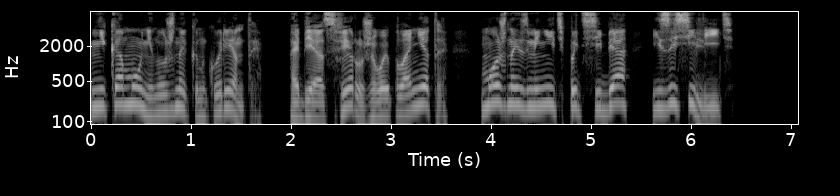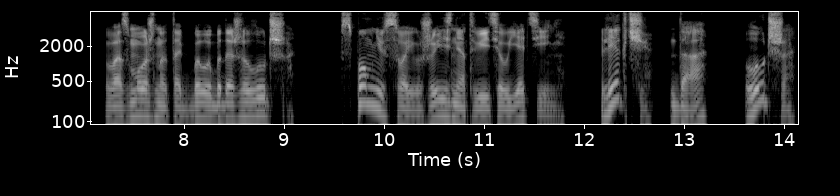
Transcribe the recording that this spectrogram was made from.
Никому не нужны конкуренты, а биосферу живой планеты можно изменить под себя и заселить. Возможно, так было бы даже лучше. Вспомнив свою жизнь, ответил я тени. Легче? Да. Лучше?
